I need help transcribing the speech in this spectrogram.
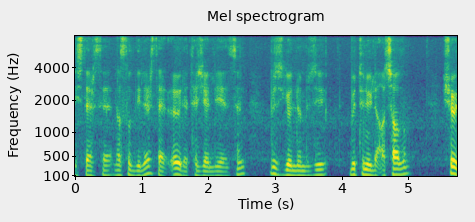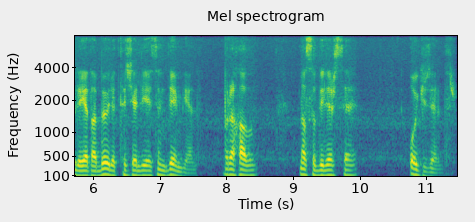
isterse, nasıl dilerse öyle tecelli etsin. Biz gönlümüzü bütünüyle açalım. Şöyle ya da böyle tecelli etsin demeyelim. Bırakalım. Nasıl dilerse o güzeldir.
